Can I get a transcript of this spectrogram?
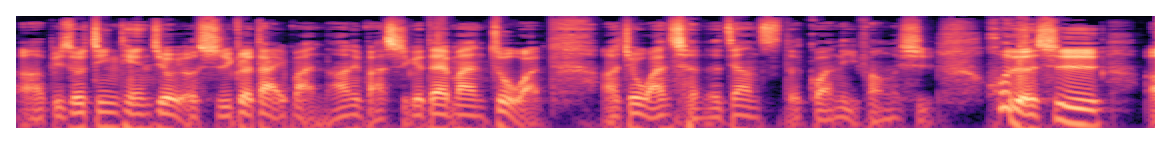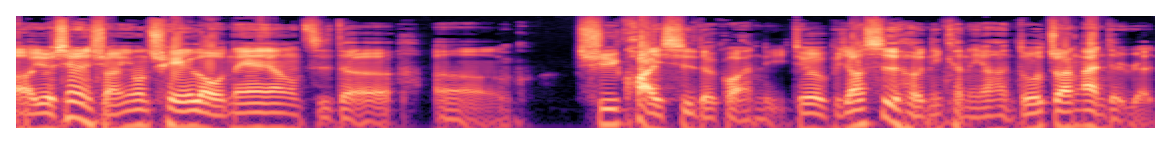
呃，比如说今天就有十个待办，然后你把十个待办做完啊，就完成了这样子的管理方式，或者是呃，有些人喜欢用 Trello 那样子的呃。区块式的管理就比较适合你，可能有很多专案的人。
